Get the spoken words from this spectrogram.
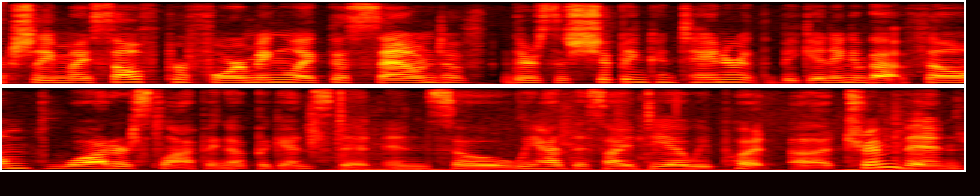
actually myself performing like the sound of there's a shipping container at the beginning of that film, water slapping up against it. And so we had this idea we put a trim bin,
